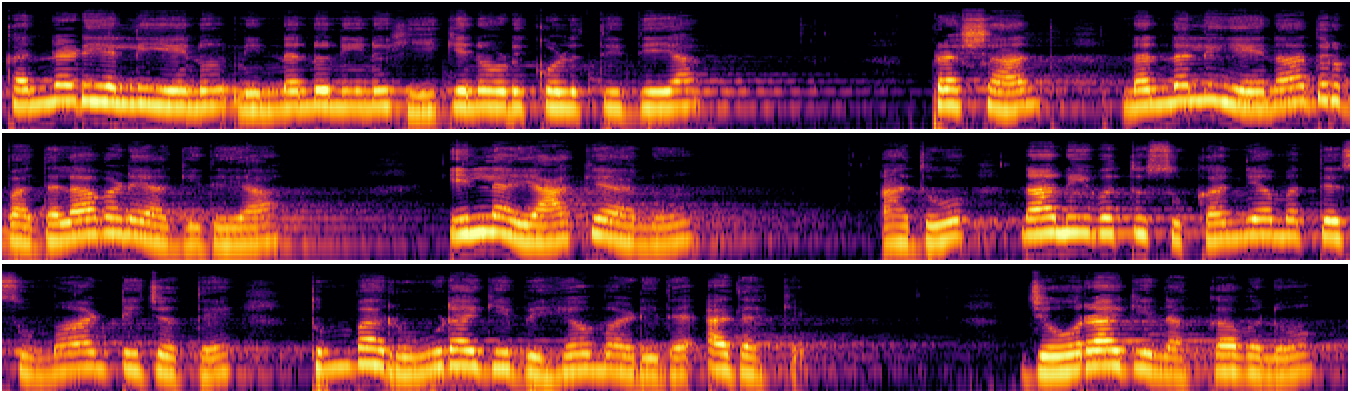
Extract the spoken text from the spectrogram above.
ಕನ್ನಡಿಯಲ್ಲಿ ಏನು ನಿನ್ನನ್ನು ನೀನು ಹೀಗೆ ನೋಡಿಕೊಳ್ಳುತ್ತಿದ್ದೀಯಾ? ಪ್ರಶಾಂತ್, ನನ್ನಲ್ಲಿ ಏನಾದರೂ ಬದಲಾವಣೆ ಆಗಿದೆಯಾ ಇಲ್ಲ ಯಾಕೆ ಅನು? ಅದು, ನಾನು ಇವತ್ತು ಸುಕನ್ಯಾ ಮತ್ತು ಸುಮಾ ಆಂಟಿ ಜೊತೆ ತುಂಬ ರೂಡಾಗಿ ಬಿಹೇವ್ ಮಾಡಿದೆ ಅದಕ್ಕೆ. ಜೋರಾಗಿ ನಕ್ಕವನು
